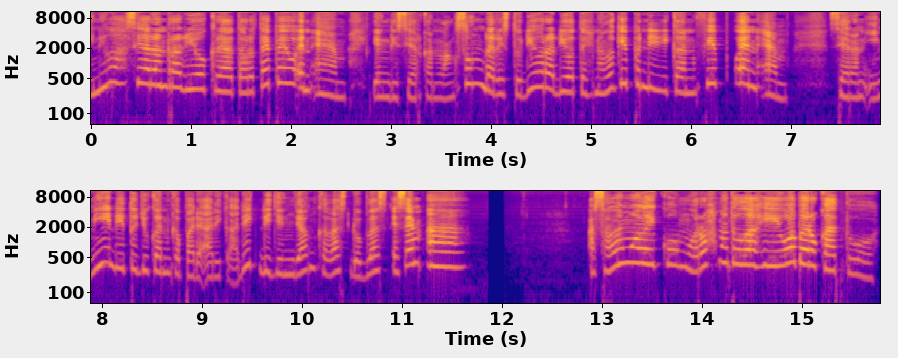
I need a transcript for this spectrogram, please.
Inilah siaran radio kreator TPUNM yang disiarkan langsung dari Studio Radio Teknologi Pendidikan VIP UNM. Siaran ini ditujukan kepada adik-adik di jenjang kelas 12 SMA. Assalamualaikum warahmatullahi wabarakatuh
